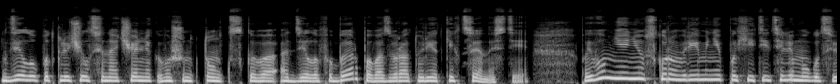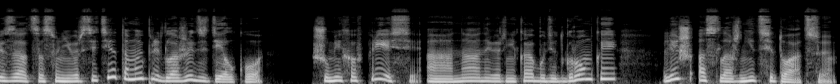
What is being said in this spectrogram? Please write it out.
к делу подключился начальник Вашингтонского отдела ФБР по возврату редких ценностей. По его мнению, в скором времени похитители могут связаться с университетом и предложить сделку. Шумиха в прессе, а она наверняка будет громкой, лишь осложнит ситуацию.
